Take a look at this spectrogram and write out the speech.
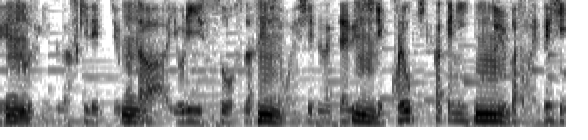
えーうんドルフィンズが好きでっていう方は、より一層須田選手に応援していただきたいですし、うんこれをきっかけにという方もね、ぜひ、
